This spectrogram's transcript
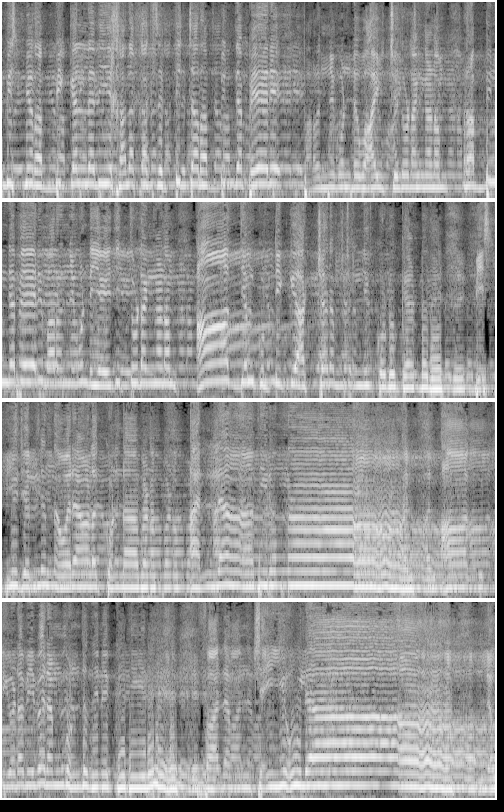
ബിസ്മി റബ്ബിക്കല്ലദീ ഖലഖ സൃഷ്ടിച്ച റബ്ബിന്റെ പേര് പറഞ്ഞുകൊണ്ട് വായിച്ചു തുടങ്ങണം. റബ്ബിന്റെ പേര് പറഞ്ഞുകൊണ്ട് എഴുതി തുടങ്ങണം. ആദ്യം കുട്ടിക്ക് അക്ഷരം ചൊല്ലിക്കൊടുക്കേണ്ടത് ബിസ്മി ചൊല്ലുന്ന ഒരാളെ കൊണ്ടാവണം. അല്ലാതിരുന്നാൽ ആ കുട്ടിയുടെ വിവരം കൊണ്ട് നിനക്ക് തീരെ ഫലം ചെയ്യൂല. لو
